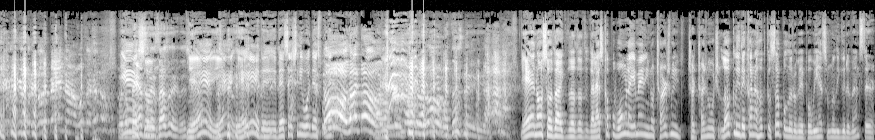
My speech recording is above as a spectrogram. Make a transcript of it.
Well, Yeah, the band so- says that's it. That's yeah, it. yeah, yeah, yeah. Th- That's actually what that's what. No, that- no. What's wrong with this nigga? Yeah, no. So like the, the the last couple one were like, hey man, you know, charge me, charge, charge me. You, luckily, they kind of hooked us up a little bit, but we had some really good events there,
